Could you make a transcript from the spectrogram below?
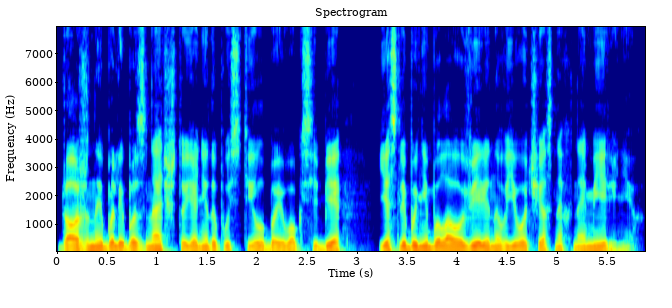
должны были бы знать, что я не допустил бы его к себе, если бы не была уверена в его честных намерениях.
